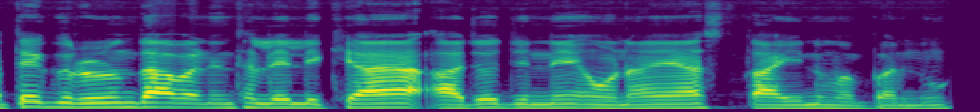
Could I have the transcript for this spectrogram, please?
ਅਤੇ ਗੁਰੂ ਰੰਧਾਵਾ ਨੇ ਥੱਲੇ ਲਿਖਿਆ ਆ ਆਜੋ ਜਿੰਨੇ ਆਉਣਾ ਆ 27 ਨਵੰਬਰ ਨੂੰ।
